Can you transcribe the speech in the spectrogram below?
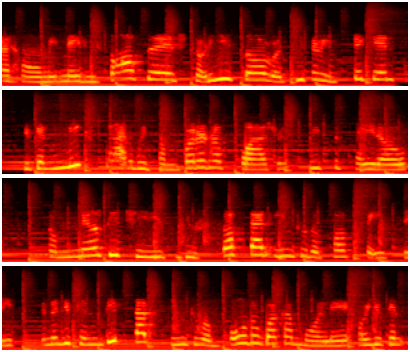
at home. It may be sausage, chorizo, rotisserie chicken. You can mix that with some butternut squash or sweet potato, some melty cheese. You stuff that into the puff pastry, and then you can dip that into a bowl of guacamole, or you can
